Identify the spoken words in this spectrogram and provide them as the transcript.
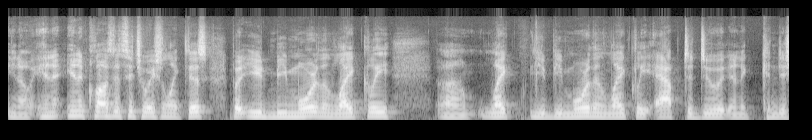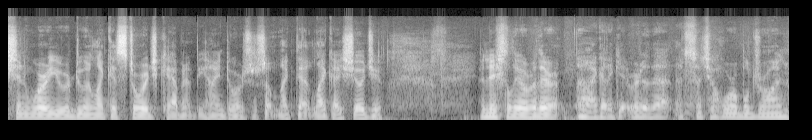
you know, in a, in a closet situation like this, but you'd be more than likely um, like you'd be more than likely apt to do it in a condition where you were doing like a storage cabinet behind doors or something like that, like I showed you initially over there. Oh, I got to get rid of that. That's such a horrible drawing.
